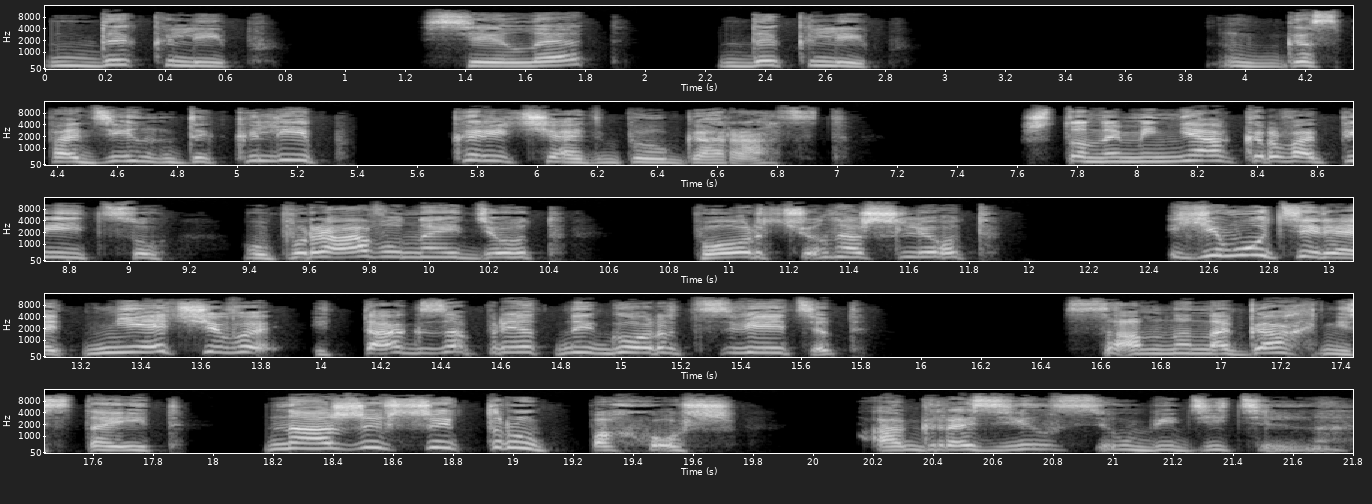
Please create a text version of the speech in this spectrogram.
Деклип. Сейлет? Деклип. Господин Деклип кричать был гораст что на меня, кровопийцу, управу найдет, порчу нашлет. Ему терять нечего, и так запретный город светит. Сам на ногах не стоит, на оживший труп похож, а грозился убедительно.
